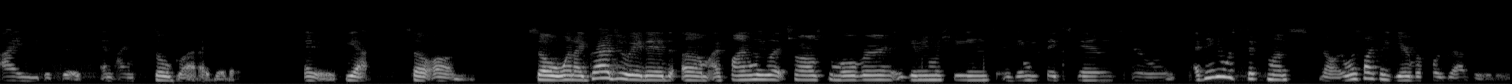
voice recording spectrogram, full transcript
I needed this and I'm so glad I did it. Anyways, yeah. So um so when I graduated, um I finally let Charles come over and give me machines and give me fake skins and like I think it was six months no, it was like a year before graduating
